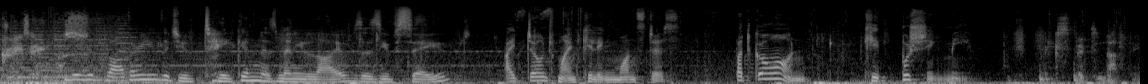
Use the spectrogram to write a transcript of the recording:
Greetings. Does it bother you that you've taken as many lives as you've saved? I don't mind killing monsters. But go on. Keep pushing me. Expect nothing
